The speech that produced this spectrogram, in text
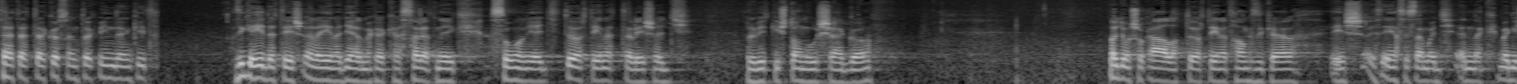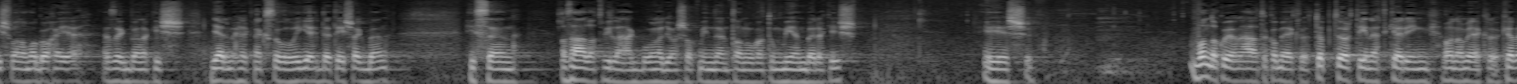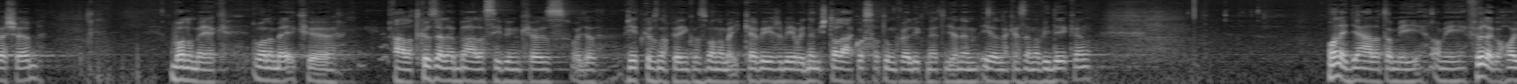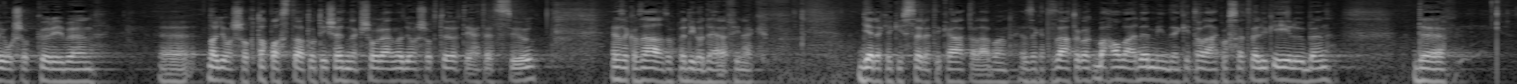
Szeretettel köszöntök mindenkit. Az ige hirdetés elején a gyermekekhez szeretnék szólni egy történettel és egy rövid kis tanulsággal. Nagyon sok állattörténet hangzik el, és én azt hiszem, hogy ennek meg is van a maga helye ezekben a kis gyermekeknek szóló hirdetésekben, hiszen az állatvilágból nagyon sok mindent tanulhatunk mi emberek is. És vannak olyan állatok, amelyekről több történet kering, van amelyekről kevesebb, van amelyek, van amelyik állat közelebb áll a szívünkhöz, vagy a hétköznapjainkhoz van, amelyik kevésbé, vagy nem is találkozhatunk velük, mert ugye nem élnek ezen a vidéken. Van egy állat, ami, ami főleg a hajósok körében nagyon sok tapasztalatot, és ennek során nagyon sok történetet szül. Ezek az állatok pedig a delfinek gyerekek is szeretik általában ezeket az állatokat, ha már nem mindenki találkozhat velük élőben, de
